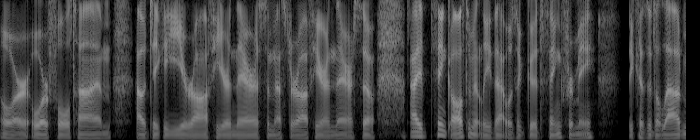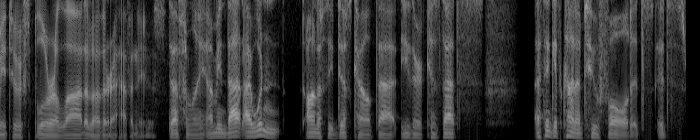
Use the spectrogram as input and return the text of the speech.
or or full time. I would take a year off here and there, a semester off here and there. So I think ultimately that was a good thing for me because it allowed me to explore a lot of other avenues. Definitely. I mean that I wouldn't honestly discount that either because that's I think it's kind of twofold. It's it's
